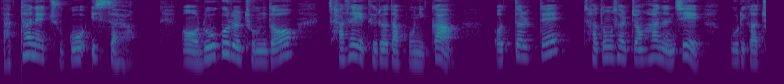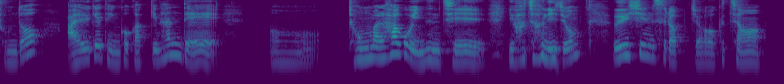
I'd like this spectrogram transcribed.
나타내 주고 있어요. 어, 로그를 좀 더 자세히 들여다 보니까 어떨 때 자동 설정하는지 우리가 좀 더 알게 된 것 같긴 한데, 어, 정말 하고 있는지 여전히 좀 의심스럽죠. 그쵸?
